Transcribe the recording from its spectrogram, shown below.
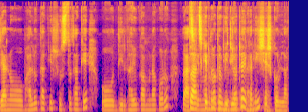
যেন ভালো থাকে সুস্থ থাকে ও দীর্ঘায়ু কামনা করো। তো আজকের মতো ভিডিওটা এখানেই শেষ করলাম।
